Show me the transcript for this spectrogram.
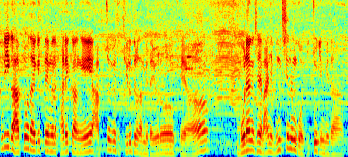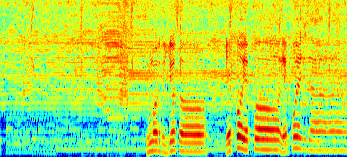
뿌리가 앞쪽으로 닿기 때문에 바리깡이 앞쪽에서 뒤로 들어갑니다 요렇게요 모양이 제일 많이 뭉치는 곳 이쪽입니다. 뒷머리도 이어서 예뻐 예뻐 예뻐해지자.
